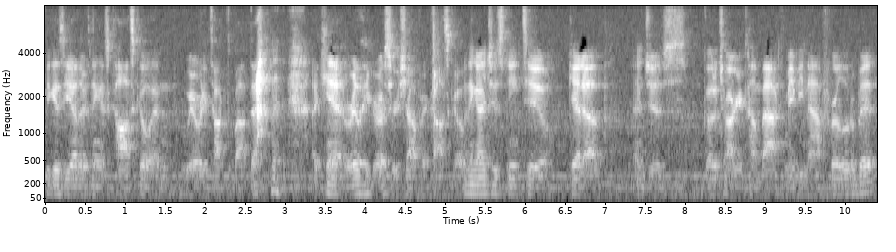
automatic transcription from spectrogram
because the other thing is Costco and we already talked about that. I can't really grocery shop at Costco. I think I just need to get up and just go to Target, come back, maybe nap for a little bit,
